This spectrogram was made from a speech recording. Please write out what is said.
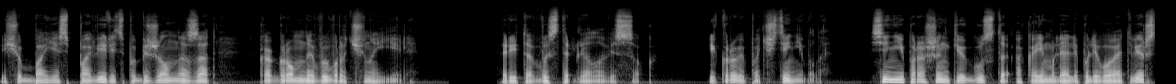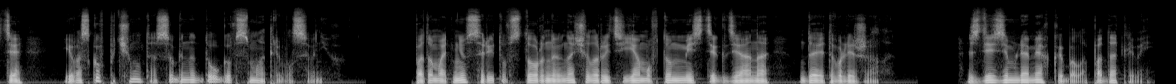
еще боясь поверить, побежал назад к огромной вывороченной ели. Рита выстрелила в висок. И крови почти не было. Синие порошинки густо окаймляли полевое отверстие, и Восков почему-то особенно долго всматривался в них. Потом отнес Риту в сторону и начал рыть яму в том месте, где она до этого лежала. Здесь земля мягкая была, податливой.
